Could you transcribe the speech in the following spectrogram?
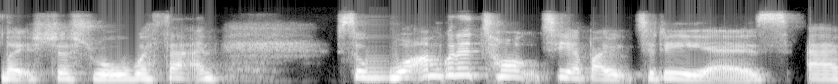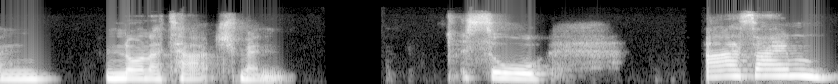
let's just roll with it. And so, what I'm going to talk to you about today is um, non-attachment. So, as I'm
